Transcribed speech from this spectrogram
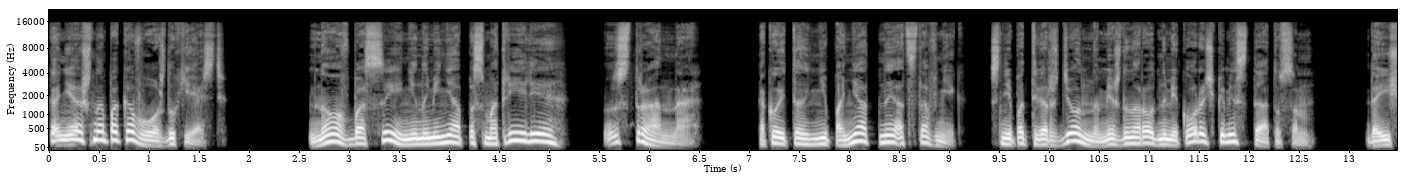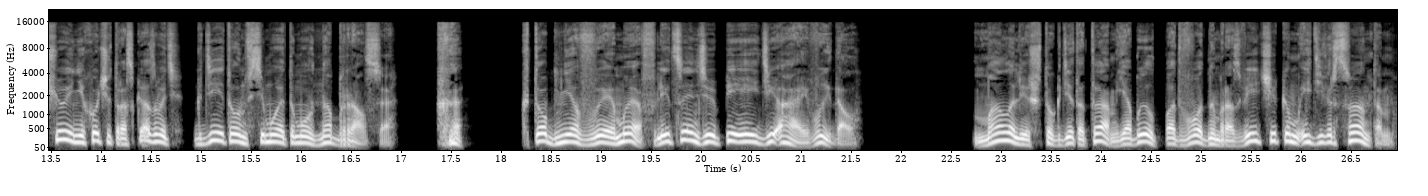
Конечно, пока воздух есть. Но в бассейне на меня посмотрели... странно. Какой-то непонятный отставник с неподтвержденным международными корочками статусом. Да еще и не хочет рассказывать, где это он всему этому набрался. Ха! Кто б мне в ВМФ лицензию PADI выдал? Мало ли, что где-то там я был подводным разведчиком и диверсантом,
